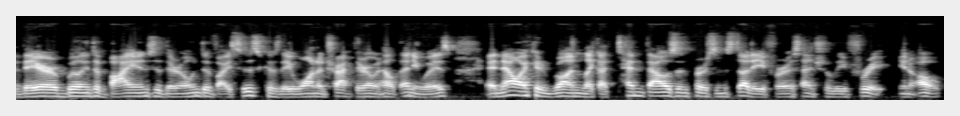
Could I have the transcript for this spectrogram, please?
They are willing to buy into their own devices because they want to track their own health anyways. And now I can run like a 10,000 person study for essentially free. You know, oh,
